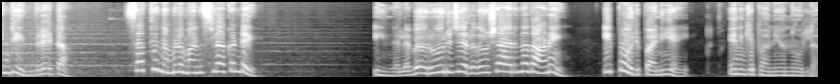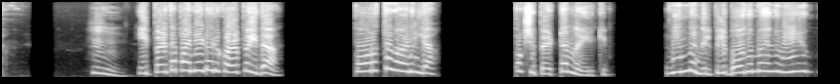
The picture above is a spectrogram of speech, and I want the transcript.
എന്റെ ഇന്ദ്രേട്ടാ സത്യം നമ്മൾ മനസ്സിലാക്കണ്ടേ? ഇന്നലെ വെറും ഒരു ജലദോഷമായിരുന്നതാണേ ഇപ്പൊ ഒരു പനിയായി. എനിക്ക് പനിയൊന്നുമില്ല. ഹും, ഇപ്പോഴത്തെ പനിയുടെ ഒരു കുഴപ്പം ഇതാ. പുറത്ത് കാണില്ല. പക്ഷെ പെട്ടെന്നായിരിക്കും. നിന്ന നിൽപ്പിൽ ബോധം പോയങ്ങ് വീഴും.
